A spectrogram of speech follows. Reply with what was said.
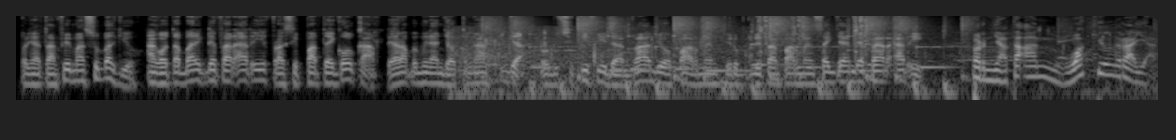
Pernyataan Firman Subagio, anggota balik DPR RI, fraksi Partai Golkar, daerah pemilihan Jawa Tengah 3, produksi TV dan radio Parlemen, Biro Pemberitaan Parlemen Sekjen DPR RI. Pernyataan Wakil Rakyat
